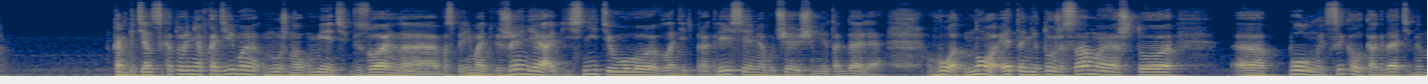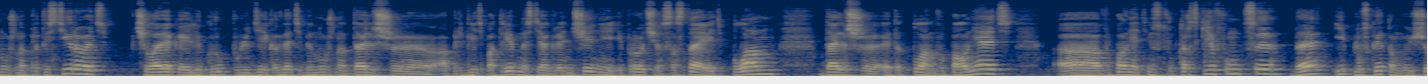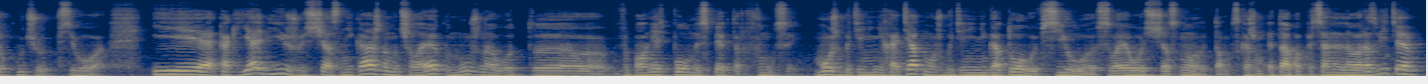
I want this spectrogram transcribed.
компетенции, которые необходимы. Нужно уметь визуально воспринимать движение, объяснить его, владеть прогрессиями, обучающими и так далее. Вот. Но это не то же самое, что э, полный цикл, когда тебе нужно протестировать человека или группу людей, когда тебе нужно дальше определить потребности, ограничения и прочее, составить план, дальше этот план выполнять, э, выполнять инструкторские функции, да, и плюс к этому еще кучу всего. И как я вижу, сейчас не каждому человеку нужно вот э, выполнять полный спектр функций. Может быть, они не хотят, может быть, они не готовы в силу своего сейчас, ну, там, скажем, этапа профессионального развития.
